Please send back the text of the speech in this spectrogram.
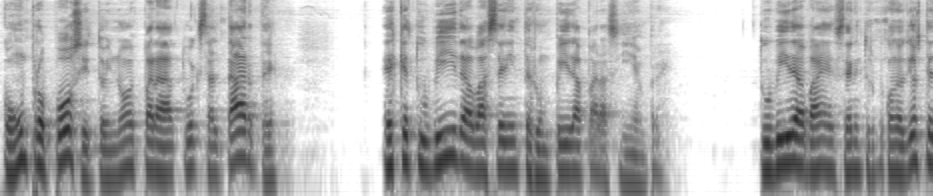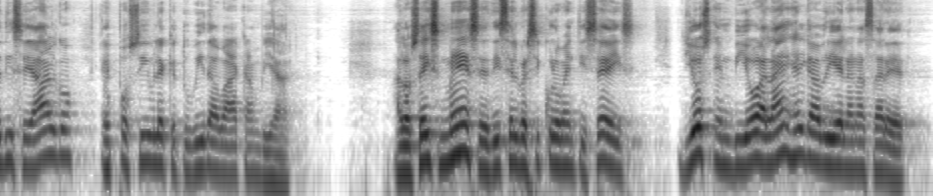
con un propósito y no es para tú exaltarte, es que tu vida va a ser interrumpida para siempre. Tu vida va a ser interrumpida. Cuando Dios te dice algo, es posible que tu vida va a cambiar. A los seis meses, dice el versículo 26, Dios envió al ángel Gabriel a Nazaret,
